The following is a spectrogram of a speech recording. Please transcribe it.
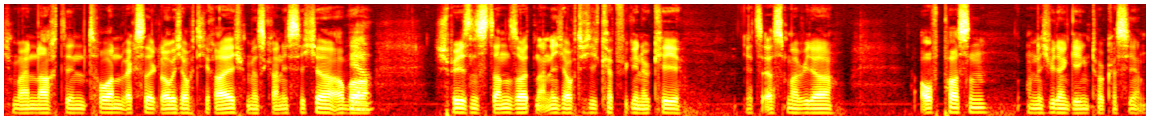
ich meine, nach den Toren wechselt, glaube ich, auch die Reihe. Ich bin mir jetzt gar nicht sicher, aber ja. spätestens dann sollten eigentlich auch durch die Köpfe gehen, okay, jetzt erstmal wieder aufpassen und nicht wieder ein Gegentor kassieren.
